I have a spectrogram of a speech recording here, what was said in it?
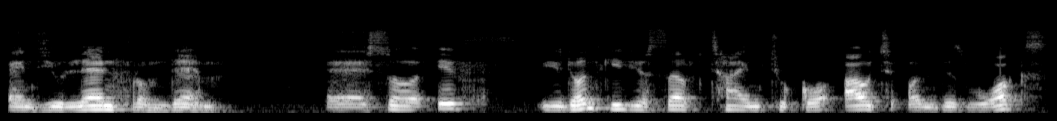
and you learn from them uh, so if you don't give yourself time to go out on these walks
